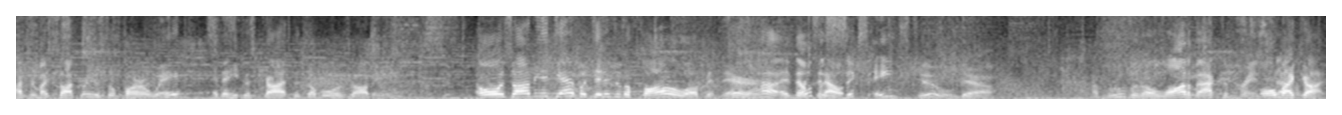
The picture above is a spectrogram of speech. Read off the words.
after my Sakura is so far away, and then he just got the double Azami. Oh, Azami again, but didn't do the follow-up in there. Yeah, and that was a 6H too. Yeah. Move with a lot of active frames. Oh my Definitely- god.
